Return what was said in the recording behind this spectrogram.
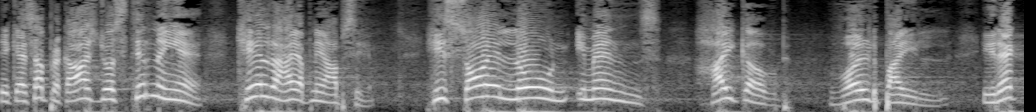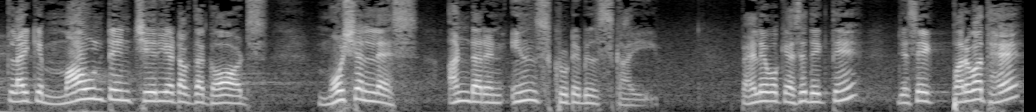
एक ऐसा प्रकाश जो स्थिर नहीं है, खेल रहा है अपने आप से। He saw a lone immense high curved world pile erect like a mountain chariot of the gods motionless under an inscrutable sky पहले वो कैसे देखते हैं? जैसे एक पर्वत है,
